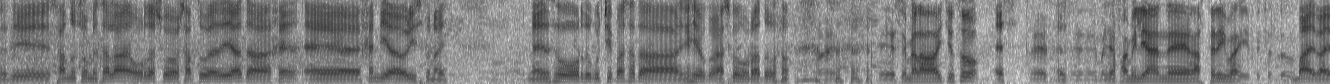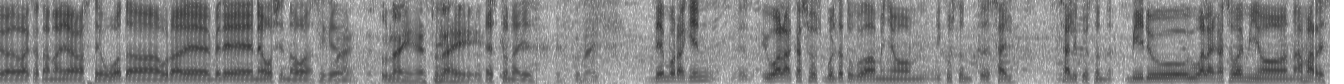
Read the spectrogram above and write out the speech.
Zati, esan duzun bezala, ordu asko sartu behar dira eta je, e, jendia hori iztu nahi. nahi du ordu gutxi pasa eta gehiago asko kobratu. Bai. E, seme alaba baituzu? Ez, Ez. Ez. E, baina familian e, gazterik bai, pentsatzu. bai, bai, bai, dakatan naia gazte gu eta urare bere negozien dago, así que Bai, ez du nahi, ez du nahi. ez du nahi ez. Ez du nahi. Denborakin, igual akaso bueltatuko da, baina ikusten zail. Zail ikusten dut. Biru igual akaso bai minon amarrez.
